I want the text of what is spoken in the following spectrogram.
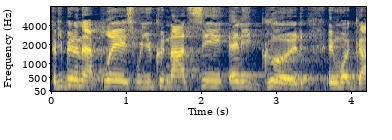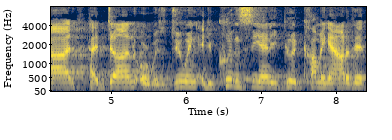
Have you been in that place where you could not see any good in what God had done or was doing and you couldn't see any good coming out of it?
